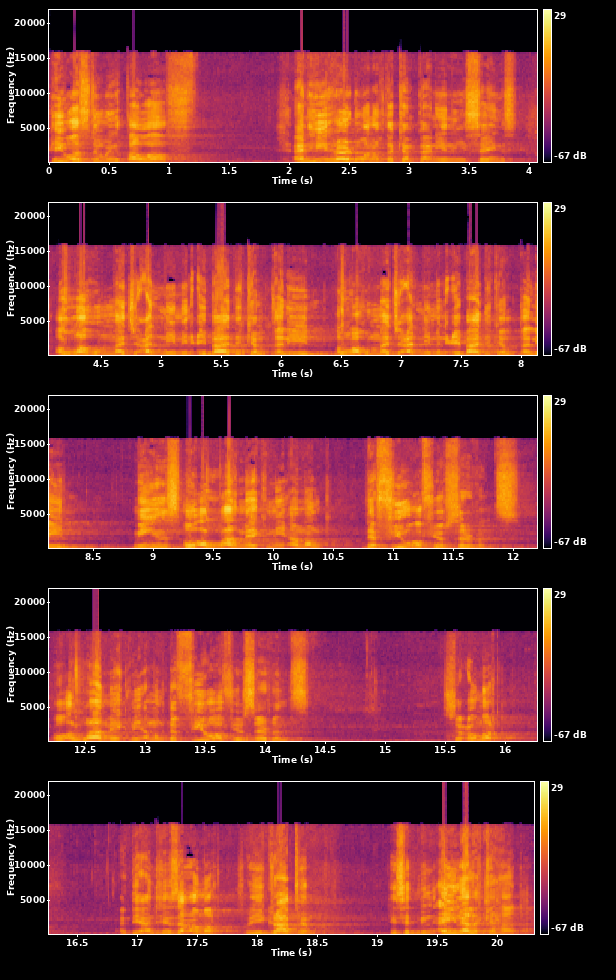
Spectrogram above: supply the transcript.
He was doing tawaf and he heard one of the companions he sings, Allahumma ja'alni min ibadika al-qalil. Allahumma ja'alni min ibadika al-qalil. Means, oh Allah, make me among the few of your servants. Oh Allah, make me among the few of your servants. So Umar, at the end he's a Umar. So he grabbed him. He said, Min ayna laka hada?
